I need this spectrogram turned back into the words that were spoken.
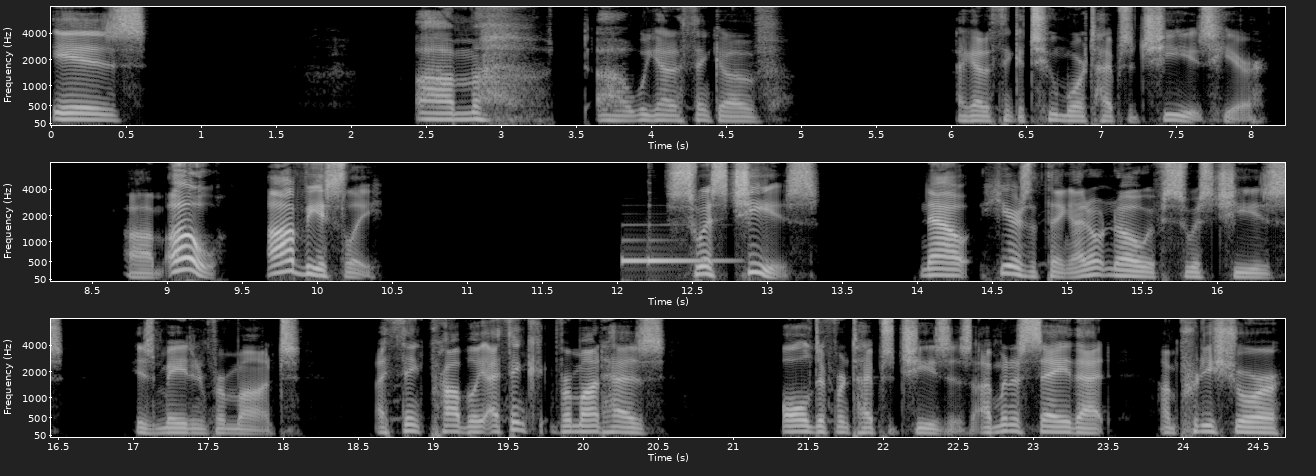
is, um, uh, we got to think of, I got to think of two more types of cheese here. Um, oh, obviously, Swiss cheese. Now, here's the thing I don't know if Swiss cheese is made in Vermont. I think probably I think Vermont has all different types of cheeses. I'm going to say that I'm pretty sure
